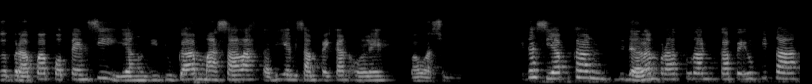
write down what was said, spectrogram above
beberapa potensi yang diduga masalah tadi yang disampaikan oleh Bawaslu. Kita siapkan di dalam peraturan KPU kita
